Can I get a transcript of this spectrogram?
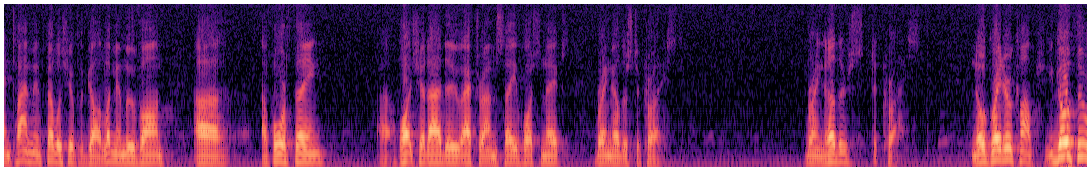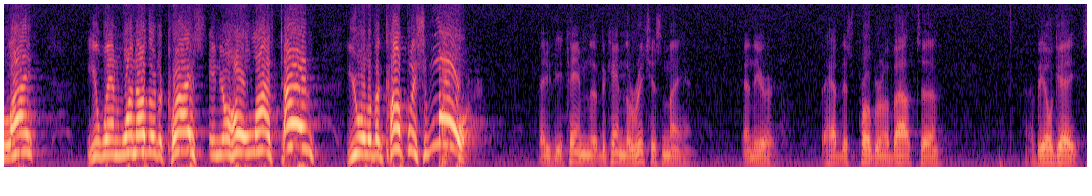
and time in fellowship with God. Let me move on. Uh, a fourth thing. Uh, what should I do after I'm saved? What's next? Bring others to Christ. Bring others to Christ. No greater accomplishment. You go through life, you win one other to Christ in your whole lifetime, you will have accomplished more than if you became the, became the richest man in the earth. They had this program about uh, Bill Gates,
